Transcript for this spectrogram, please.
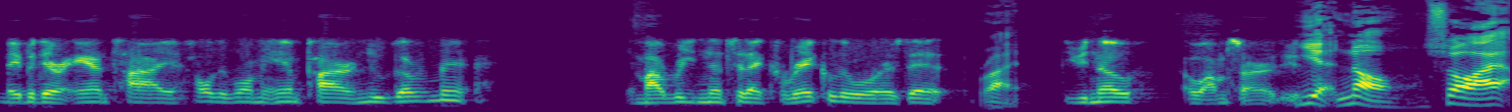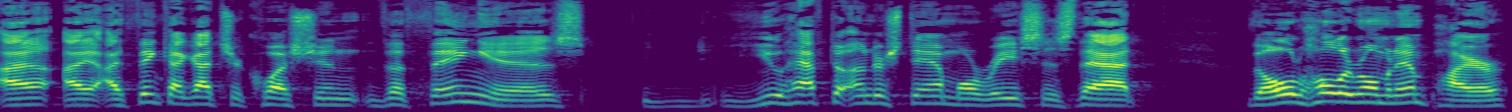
maybe their anti Holy Roman Empire new government? Am I reading into that correctly, or is that right? Do you know? Oh, I'm sorry. Dude. Yeah, no. So I, I, I think I got your question. The thing is, you have to understand, Maurice, is that the old Holy Roman Empire,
